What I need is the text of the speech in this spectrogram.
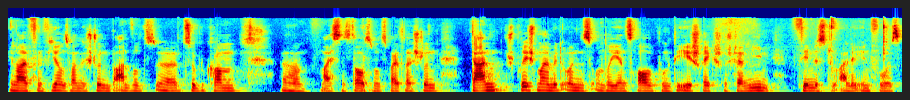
innerhalb von 24 Stunden beantwortet äh, zu bekommen. Äh, meistens dauert es nur zwei, drei Stunden. Dann sprich mal mit uns unter jensraube.de-termin, findest du alle Infos.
